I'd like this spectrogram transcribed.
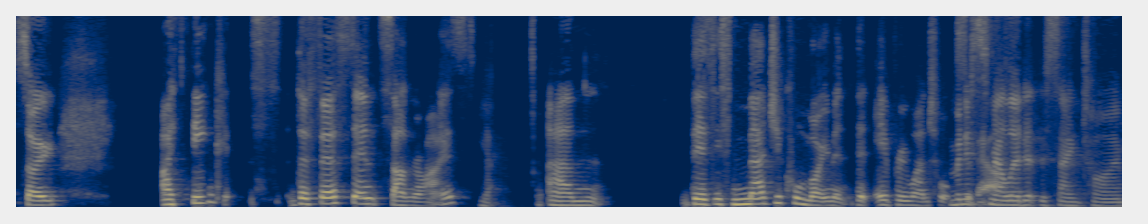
So I think the first scent, sunrise. Yeah. Um, there's this magical moment that everyone talks about. I'm going to about. smell it at the same time.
